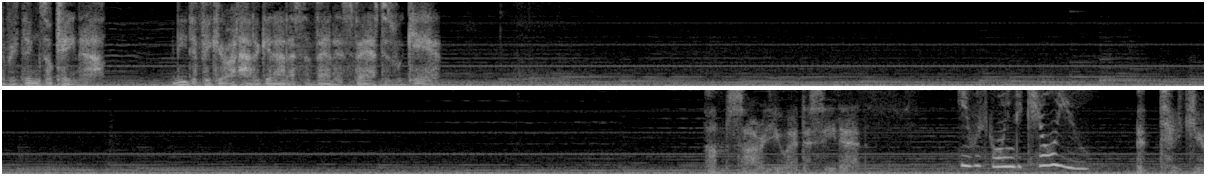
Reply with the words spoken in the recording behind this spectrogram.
Everything's okay now. We need to figure out how to get out of Savannah as fast as we can. I'm sorry you had to see that. He was going to kill you. And take you.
